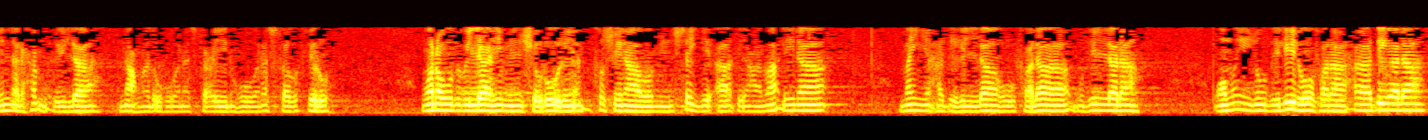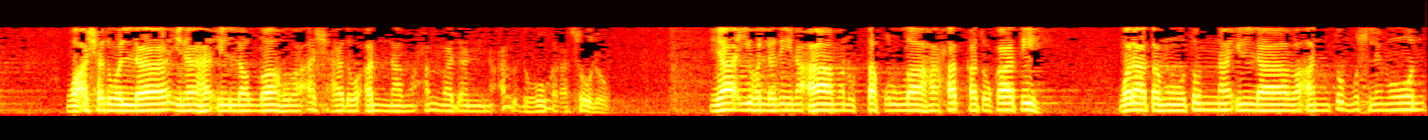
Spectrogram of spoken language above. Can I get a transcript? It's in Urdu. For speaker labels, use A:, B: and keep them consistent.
A: إن الحمد لله نحمده ونستعينه ونستغفره ونعوذ بالله من شرور أنفسنا ومن سيئات عمالنا من يهده الله فلا مذل له ومن يذلله فلا هادي له وأشهد أن لا إله إلا الله وأشهد أن محمدا عبده ورسوله يا أيها الذين آمنوا اتقوا الله حق تقاته ولا تموتن إلا وأنتم مسلمون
